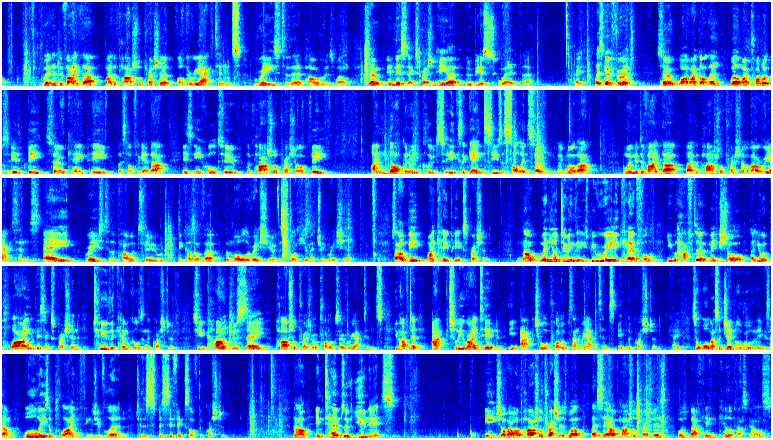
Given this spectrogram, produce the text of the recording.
We're going to divide that by the partial pressure of the reactants raised to their power as well. So in this expression here, there would be a squared there. Okay, let's go through it. So what have I got then? Well, my product is B, so Kp, let's not forget that, is equal to the partial pressure of B I'm not going to include C, because again, C is a solid, so we can ignore that. And we're going to divide that by the partial pressure of our reactants, A, raised to the power 2, because of the, the molar ratio, the stoichiometric ratio. So that would be my Kp expression. now, when you're doing these, be really careful. You have to make sure that you apply this expression to the chemicals in the question. So you can't just say partial pressure of products over reactants. You have to actually write in the actual products and reactants in the question. Okay? So all, that's a general rule in the exam. Always apply the things you've learned to the specifics of the question. Now, in terms of units, each of our partial pressures, well, let's say our partial pressures was back in kilopascals.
